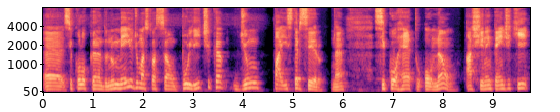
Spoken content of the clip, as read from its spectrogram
é, se colocando no meio de uma situação política de um país terceiro, né? Se correto ou não, a China entende que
